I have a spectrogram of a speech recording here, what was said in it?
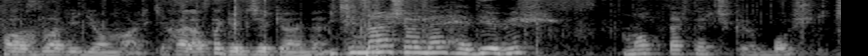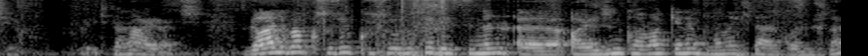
fazla videom var ki hala da gelecek yani. İçinden şöyle hediye bir not defteri çıkıyor. Boş içi. Ve iki tane ayraç. Galiba Kusurcu Kusurlu serisinin e, ayracını koymak yerine buna iki tane koymuşlar.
